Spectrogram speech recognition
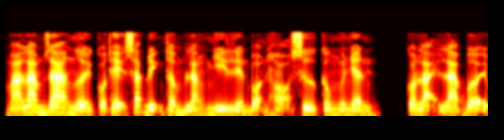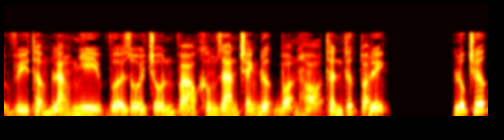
Mà Lam gia người có thể xác định thẩm lăng nhi liền bọn họ sư công nguyên nhân, còn lại là bởi vì thẩm lăng nhi vừa rồi trốn vào không gian tránh được bọn họ thần thức tòa định. Lúc trước,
